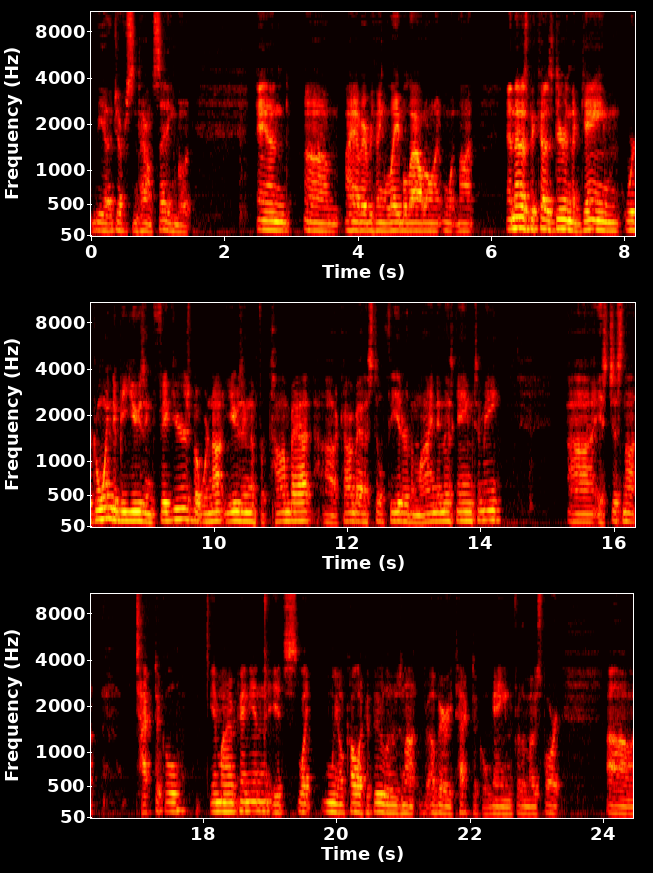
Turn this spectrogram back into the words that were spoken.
the uh, Jeffersontown setting book. And um, I have everything labeled out on it and whatnot. And that is because during the game, we're going to be using figures, but we're not using them for combat. Uh, combat is still theater of the mind in this game to me. Uh, it's just not tactical, in my opinion. It's like, you know, Call of Cthulhu is not a very tactical game for the most part. Uh,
